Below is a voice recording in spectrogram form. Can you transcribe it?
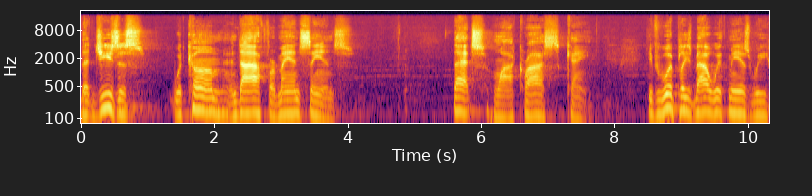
that Jesus would come and die for man's sins. That's why Christ came. If you would, please bow with me as we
